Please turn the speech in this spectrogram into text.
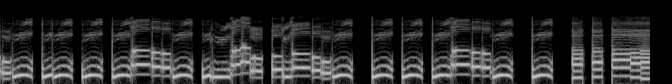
cool.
